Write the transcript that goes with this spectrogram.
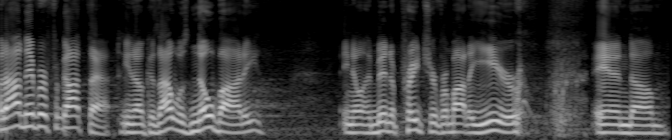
But I never forgot that, you know, because I was nobody, you know, had been a preacher for about a year, and um,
